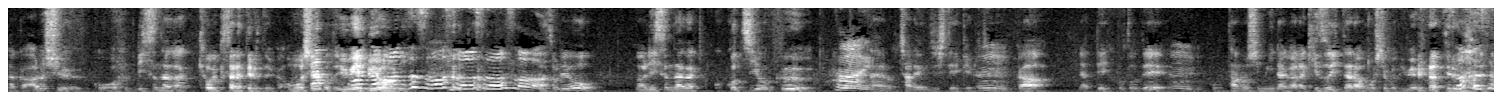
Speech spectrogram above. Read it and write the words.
なんかある種こうリスナーが教育されてるというか面白いこと言えるように。そうそうそうそう。でそれを、まあ、リスナーが心地よく、はい、なんやろチャレンジしていけるというか、やっていくことで、うこう楽しみながら気づいたら面白いこと言えるようになってん、る。そうそ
